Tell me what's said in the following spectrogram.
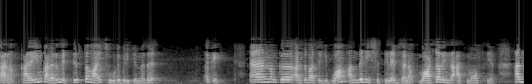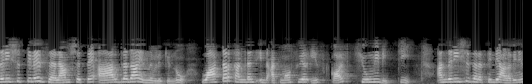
കാരണം. കരയും കടലും വ്യത്യസ്തമായി ചൂട് പിടിക്കുന്നത്. ഓക്കെ ആൻഡ് നമുക്ക് അടുത്ത ഭാഗത്തേക്ക് പോവാം. അന്തരീക്ഷത്തിലെ ജലം വാട്ടർ ഇൻ ദ അറ്റ്മോസ്ഫിയർ അന്തരീക്ഷത്തിലെ ജലാംശത്തെ ആർദ്രത എന്ന് വിളിക്കുന്നു. Water content in the atmosphere is called humidity അന്തരീക്ഷ ജലത്തിന്റെ അളവിനെ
